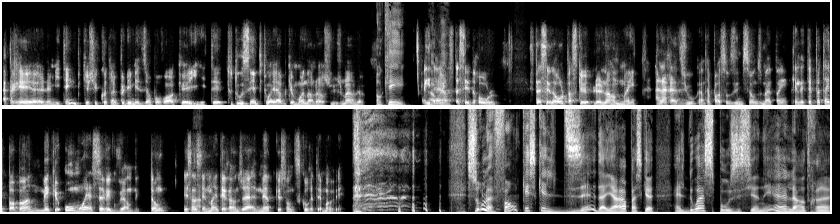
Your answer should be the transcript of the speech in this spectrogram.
après euh, le meeting puis que j'écoute un peu les médias pour voir qu'ils étaient tout aussi impitoyables que moi dans leur jugement. Là. OK. Et Ah d'ailleurs, oui. c'est assez drôle. C'est assez drôle parce que le lendemain, à la radio, quand elle passé aux émissions du matin, qu'elle n'était peut-être pas bonne, mais qu'au moins elle savait gouverner. Donc, essentiellement, elle était rendue à admettre que son discours était mauvais. Sur le fond, qu'est-ce qu'elle disait d'ailleurs? Parce qu'elle doit se positionner, elle, entre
